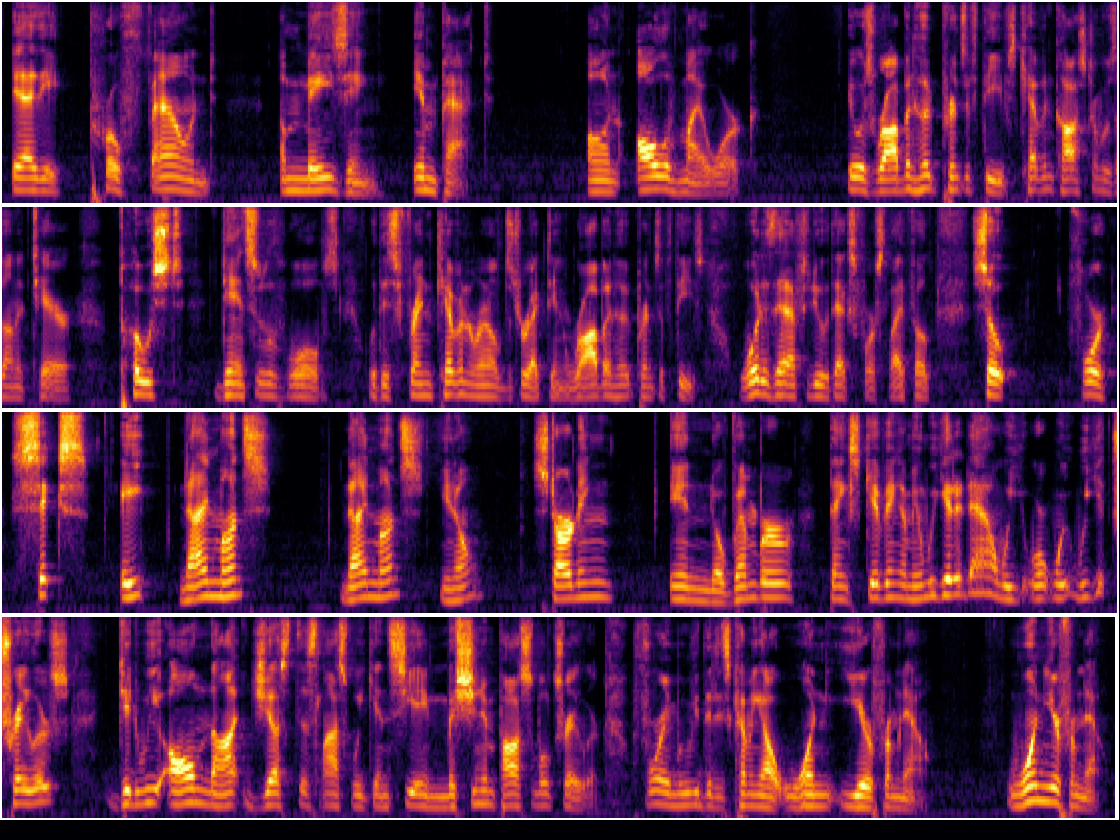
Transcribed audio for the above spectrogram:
It has a profound, amazing impact on all of my work. It was Robin Hood, Prince of Thieves. Kevin Costner was on a tear post Dances with Wolves with his friend Kevin Reynolds directing Robin Hood, Prince of Thieves. What does that have to do with X Force Liefeld? So for six, eight, nine months, nine months, you know, starting in November, Thanksgiving. I mean, we get it now. We, we we get trailers. Did we all not just this last weekend see a Mission Impossible trailer for a movie that is coming out one year from now? One year from now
